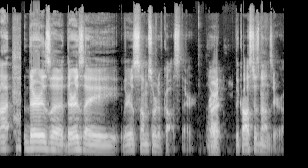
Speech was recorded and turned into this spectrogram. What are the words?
Uh, there is a there is a there is some sort of cost there. All Right. right. The cost is non-zero.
